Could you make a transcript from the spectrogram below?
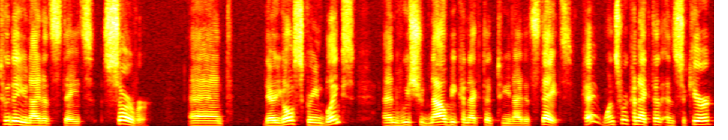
to the United States server. And there you go, screen blinks, and we should now be connected to United States. Okay, once we're connected and secure,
